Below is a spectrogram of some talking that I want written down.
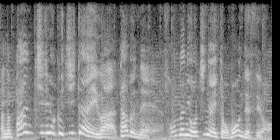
あの、パンチ力自体は多分ね、そんなに落ちないと思うんですよ。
